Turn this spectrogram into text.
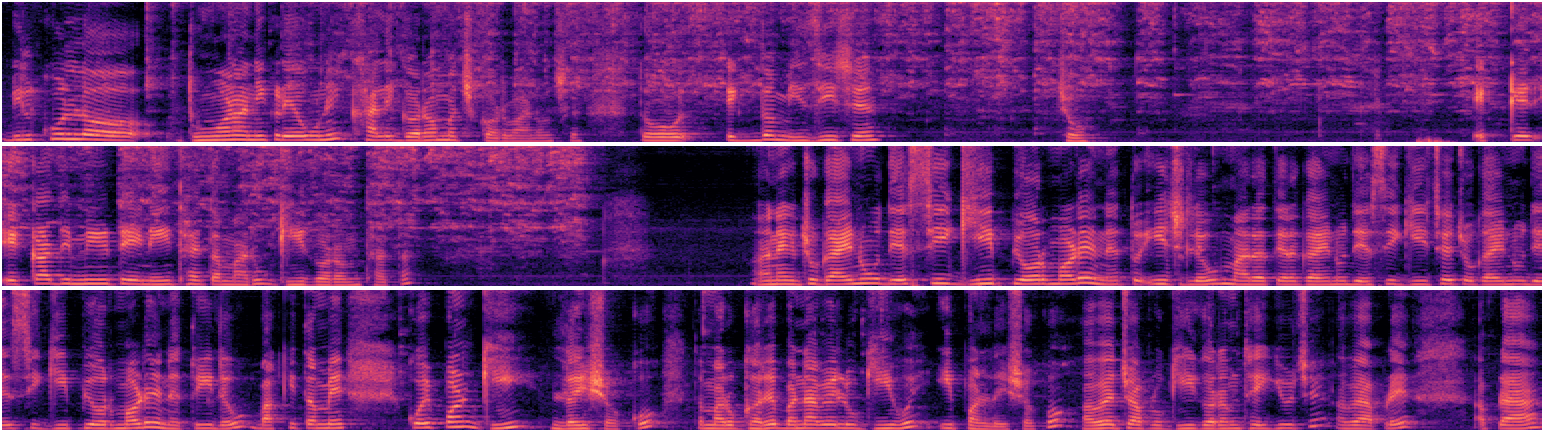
બિલકુલ ધુવાણા નીકળે એવું નહીં, ખાલી ગરમ જ કરવાનું છે. તો એકદમ ઇઝી છે. જો. એક, એકાદી મિનિટે નહીં થાય, તમારું ઘી ગરમ થતાં અને જો ગાયનું દેશી ઘી પ્યોર મળે ને, તો એ જ લેવું. મારે અત્યારે ગાયનું દેશી ઘી છે. જો ગાયનું દેશી ઘી પ્યોર મળે ને, તો એ લેવું. બાકી તમે કોઈ પણ ઘી લઈ શકો. તમારું ઘરે બનાવેલું ઘી હોય એ પણ લઈ શકો. હવે જો આપણું ઘી ગરમ થઈ ગયું છે, હવે આપણે આપણા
